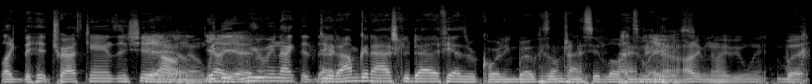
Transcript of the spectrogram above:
like they hit trash cans and shit. Yeah, I don't know. yeah, we did, yeah, we no. reenacted that. Dude, I'm gonna ask your dad if he has a recording, bro, because I'm trying to see the little That's Henry. No, hilarious. I don't even know if he went, but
